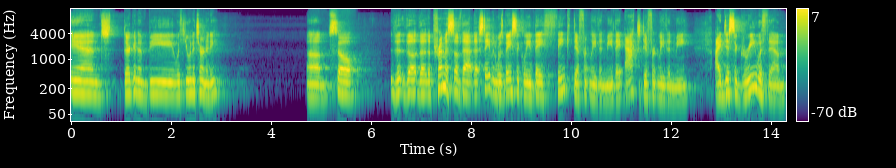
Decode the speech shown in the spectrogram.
and they're going to be with you in eternity. Um, so the, the, the, premise of that, that statement was basically they think differently than me, they act differently than me. I disagree with them,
